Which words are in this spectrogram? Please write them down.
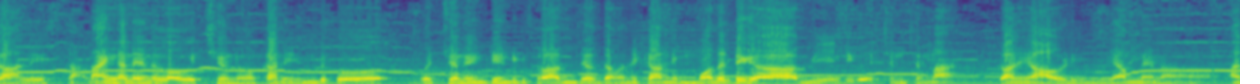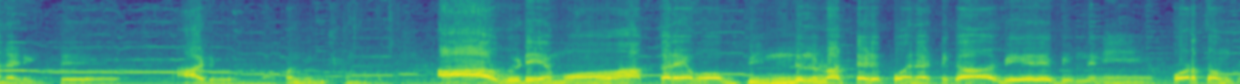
కానీ సడన్గా నేను ఇలా వచ్చాను. కానీ ఎందుకు వచ్చాను? ఇంటింటికి ప్రార్థన చేద్దామని. కానీ మొదటిగా మీ ఇంటికి వచ్చిన చిన్న. కానీ ఆవిడ మీ అమ్మేనా అని అడిగితే ఆడు మొఖం దించుకున్నాడు. ఆవిడేమో అక్కడేమో బిందులు నట్టడిపోయినట్టుగా వేరే బిందుని కొడుతుంది.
